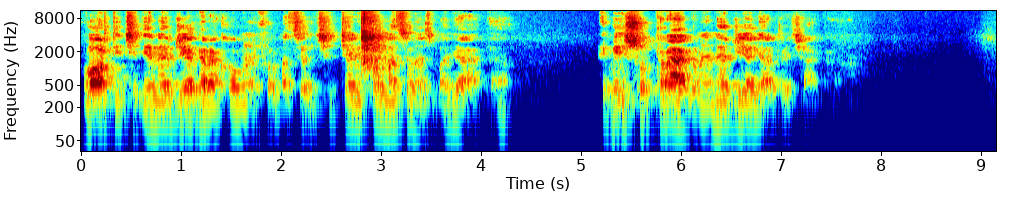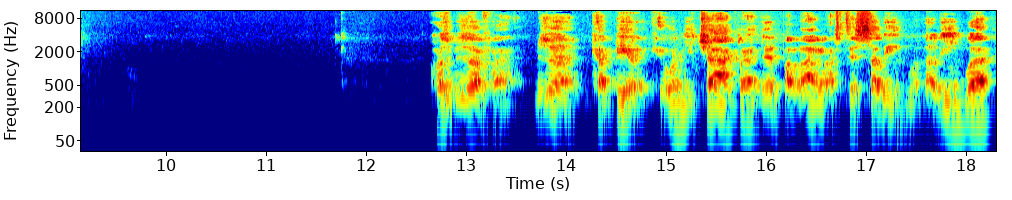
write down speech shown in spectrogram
vortici di energia che raccolgono informazioni. C'è l'informazione sbagliata e quindi sottraggono energia agli altri chakra. Cosa bisogna fare? Bisogna capire che ogni chakra deve parlare la stessa lingua, la lingua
